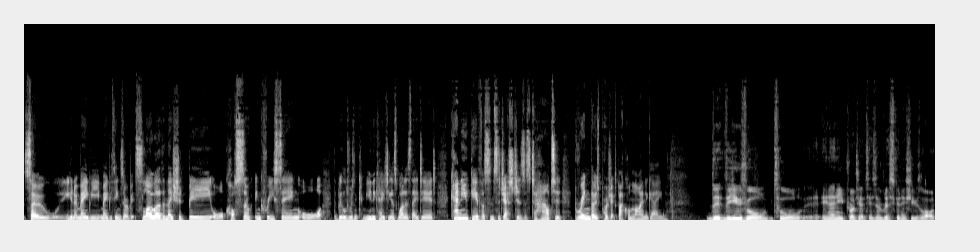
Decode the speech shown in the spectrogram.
So, you know maybe maybe things are a bit slower than they should be, or costs are increasing, or the builder isn't communicating as well as they did. Can you give us some suggestions as to how to bring those projects back online again? The the usual tool in any project is a risk and issues log.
